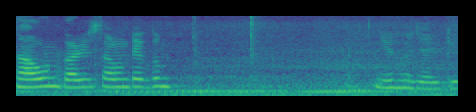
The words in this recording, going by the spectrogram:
সাউন্ড গাড়ির সাউন্ড একদম ইয়ে হয়ে যায় আর কি।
